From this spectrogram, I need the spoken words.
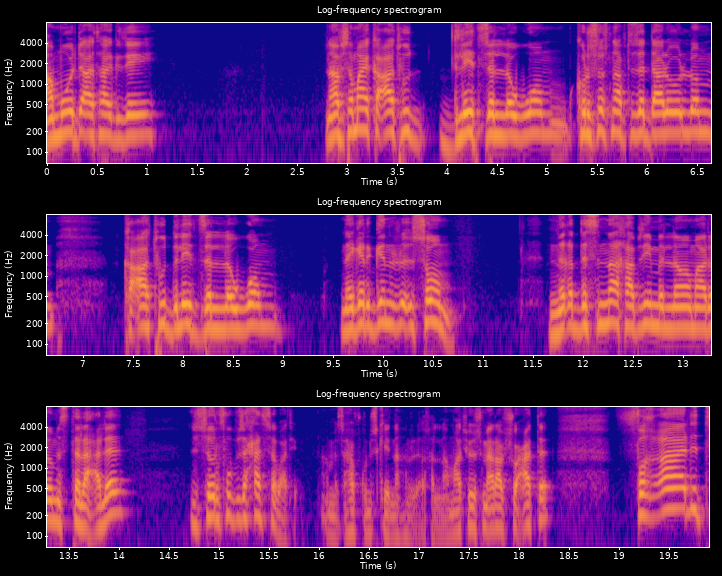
ኣብ መወዳእታ ግዜ ናብ ሰማይ ክኣትዉ ድሌት ዘለዎም ክርስቶስ ናብቲ ዘዳለወሎም ክኣትዉ ድሌት ዘለዎም ነገር ግን ርእሶም ንቅድስና ካብ ዘይምለማማዶም ዝተላዕለ ዝሰርፉ ብዙሓት ሰባት እዮም ኣብ መጽሓፍ ቅዱስ ከይድና ክንርኢ ከለና ማቴዎስ ምዕራፍ ሸውዓተ ፍቓድ እቲ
